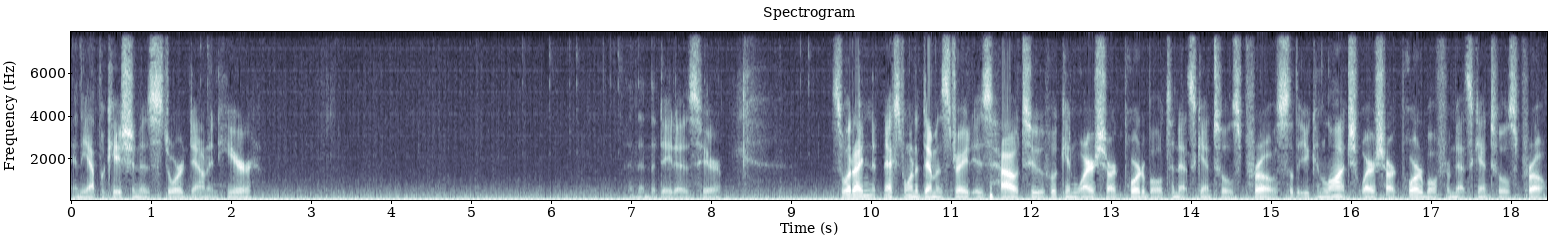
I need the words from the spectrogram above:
And the application is stored down in here. And then the data is here. So what I next want to demonstrate is how to hook in Wireshark Portable to NetScanTools Pro so that you can launch Wireshark Portable from NetScanTools Pro.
